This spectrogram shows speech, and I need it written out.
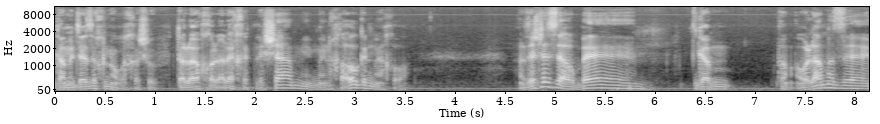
גם את זה זה נורא חשוב. אתה לא יכול ללכת לשם אם אין לך עוגן מאחורה. אז יש לזה הרבה, גם העולם הזה,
